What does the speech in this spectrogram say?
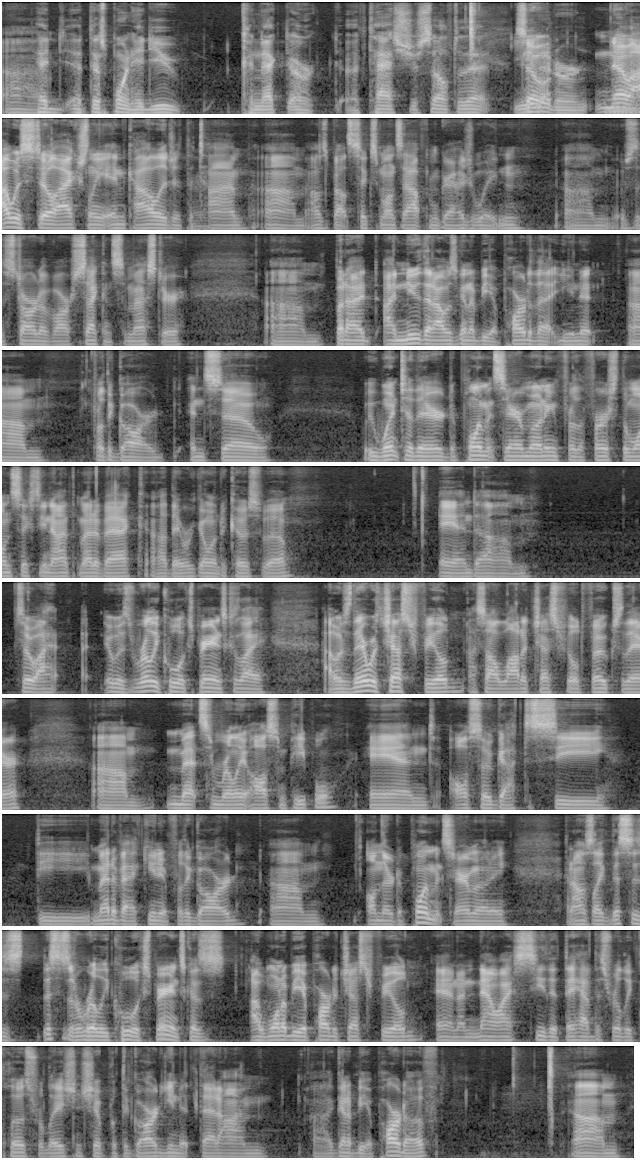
Uh, had at this point had you connect or attached yourself to that so, unit or no, no? I was still actually in college at the time. Um, I was about six months out from graduating. Um, it was the start of our second semester, um, but I I knew that I was going to be a part of that unit um, for the Guard, and so we went to their deployment ceremony for the first the 169th Medevac. Uh, they were going to Kosovo, and um, so I it was a really cool experience because I I was there with Chesterfield. I saw a lot of Chesterfield folks there. Um, met some really awesome people, and also got to see the medevac unit for the guard um, on their deployment ceremony. And I was like, this is this is a really cool experience because I want to be a part of Chesterfield, and now I see that they have this really close relationship with the guard unit that I'm uh, going to be a part of. Um,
